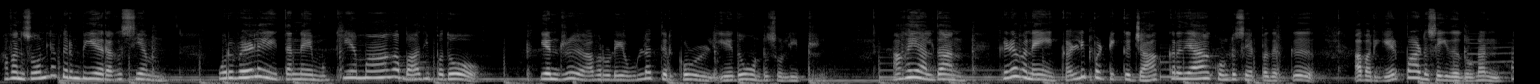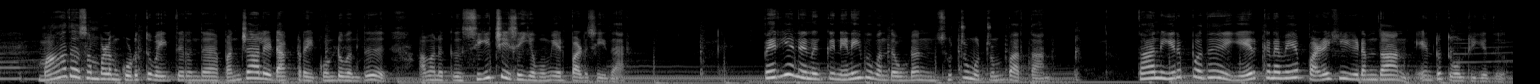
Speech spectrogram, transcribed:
அவன் சொல்ல விரும்பிய ரகசியம் ஒருவேளை தன்னை முக்கியமாக பாதிப்பதோ? என்று அவருடைய உள்ளத்திற்குள் ஏதோ ஒன்று சொல்லிற்று. ஆகையால்தான் கிழவனை கள்ளிப்பட்டிக்கு ஜாக்கிரதையாக கொண்டு சேர்ப்பதற்கு அவர் ஏற்பாடு செய்ததுடன் மாத சம்பளம் கொடுத்து வைத்திருந்த பஞ்சாலை டாக்டரை கொண்டு வந்து அவனுக்கு சிகிச்சை செய்யவும் ஏற்பாடு செய்தார். பெரியனனுக்கு நினைவு வந்தவுடன் சுற்றுமுற்றும் பார்த்தான். தான் இருப்பது ஏற்கனவே பழகிய இடம்தான் என்று தோன்றியது.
